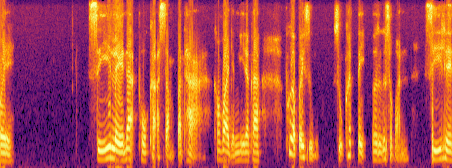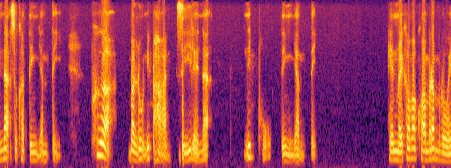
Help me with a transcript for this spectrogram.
วย สีเลนะโภคะสัมปทาเขาว่าอย่างนี้นะคะ เพื่อไปสู่สุขติหรือสวรรค์ สีเลนะสุขติยันติ เพื่อบรรลุนิพพาน สีเลนะนิพพุติยันติ เห็นไหมคะว่าความร่ำรวย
